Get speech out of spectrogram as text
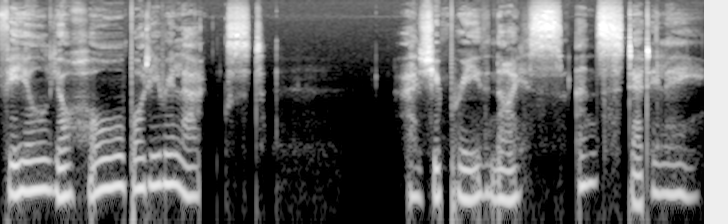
Feel your whole body relaxed as you breathe nice and steadily.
